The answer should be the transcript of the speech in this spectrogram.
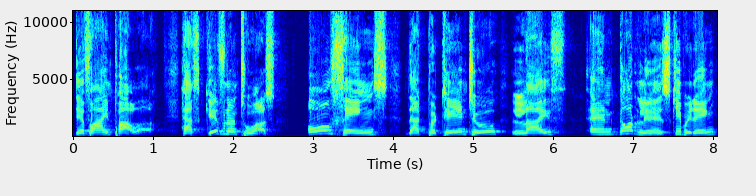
divine power hath given unto us all things that pertain to life and godliness. Keep reading.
